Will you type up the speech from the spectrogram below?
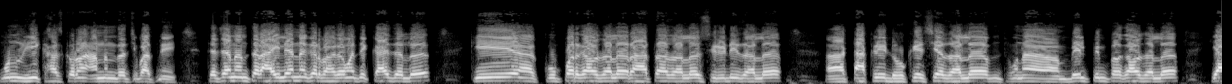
म्हणून ही खास करून आनंदाची बातमी त्याच्यानंतर आयल्यानगर भागामध्ये काय झालं की कोपरगाव झालं राहता झालं शिर्डी झालं टाकळी ढोकेश्वर झालं पुन्हा बेलपिंपळगाव झालं या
